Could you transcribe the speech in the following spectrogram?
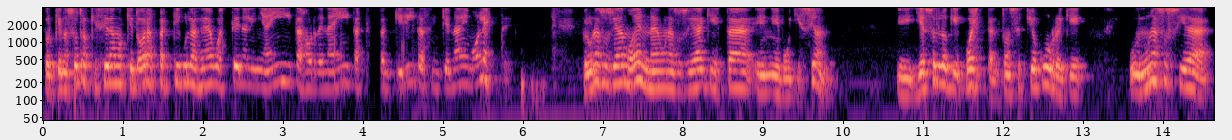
porque nosotros quisiéramos que todas las partículas de agua estén alineaditas, ordenaditas, tranquilitas, sin que nadie moleste. Pero una sociedad moderna es una sociedad que está en ebullición. Y, eso es lo que cuesta. Entonces, ¿qué ocurre? Que en una sociedad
